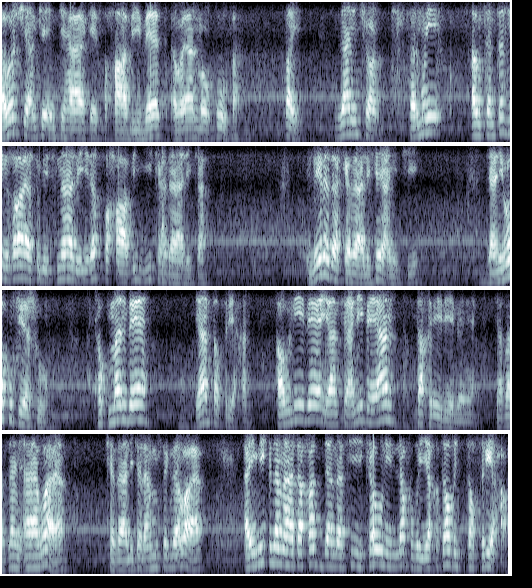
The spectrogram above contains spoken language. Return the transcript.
أول شيء أمك انتهاء كي صحابي بيت أو أولا موقوفة. طيب زاني شلون؟ فرمي أو تنتهي غاية الإسناد إلى الصحابي كذلك. ليه كذلك يعني شيء يعني وكو شو حكما به يان تصريحا. قولي به يان فعلي به يان تقريري به. جاب زاني آوايا كذلك لها مستقل آوايا أي مثل ما تقدم في كون اللفظ يقتضي التصريح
